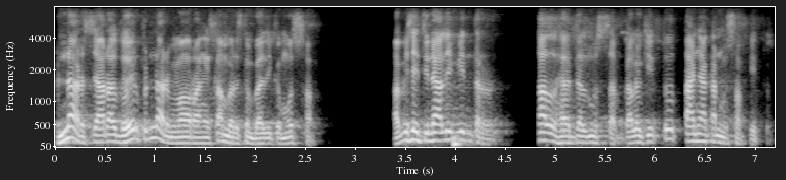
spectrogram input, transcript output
Benar, secara dohir benar, memang orang Islam harus kembali ke mushaf. Tapi saya Ali pinter, tal hadal mushaf. Kalau gitu, tanyakan mushaf itu.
